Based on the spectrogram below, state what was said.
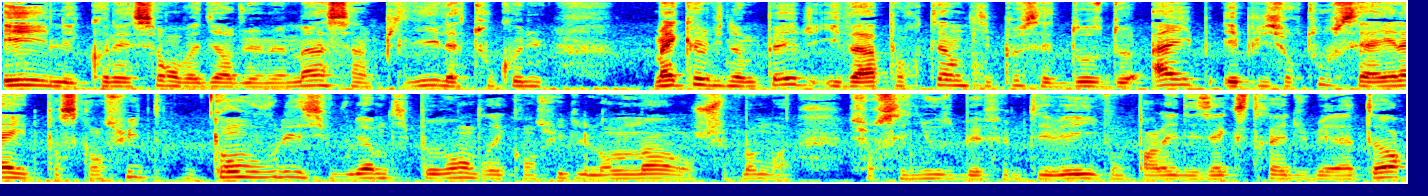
et les connaisseurs, on va dire, du MMA, c'est un pilier, il a tout connu. Michael Venom Page, il va apporter un petit peu cette dose de hype et puis surtout ses highlights parce qu'ensuite, quand vous voulez, si vous voulez un petit peu vendre et qu'ensuite le lendemain, je sais pas moi, sur CNews, BFM TV, ils vont parler des extraits du Bellator,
